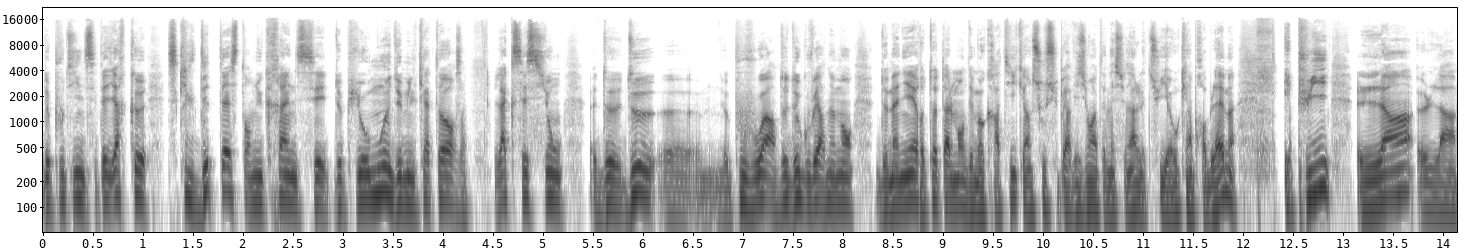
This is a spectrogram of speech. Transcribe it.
de Poutine, c'est-à-dire que ce qu'il déteste en Ukraine, c'est depuis au moins 2014 l'accession de deux euh, pouvoirs, de deux gouvernements de manière totalement démocratique, hein, sous supervision internationale. Là-dessus, il n'y a aucun problème. Et puis là, la,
